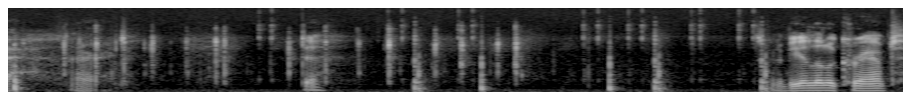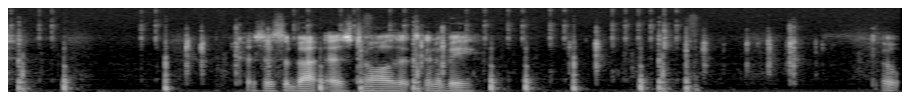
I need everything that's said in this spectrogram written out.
Ah, Alright. Duh. It's gonna be a little cramped. Because it's about as tall as it's gonna be. Oh,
